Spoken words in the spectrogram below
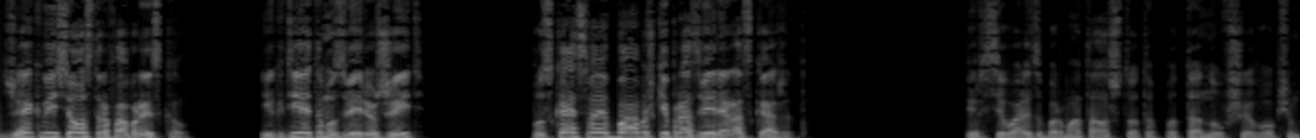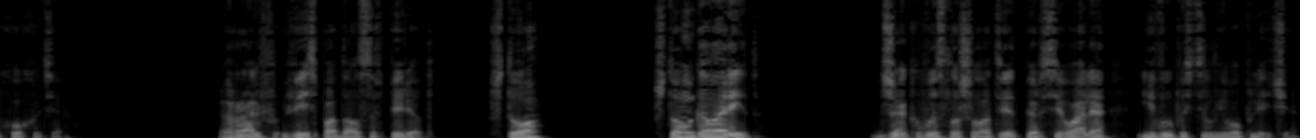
Джек весь остров обрыскал. И где этому зверю жить? Пускай своей бабушке про зверя расскажет». Персиваль забормотал что-то, потонувшее в общем хохоте. Ральф весь подался вперед. «Что? Что он говорит?» Джек выслушал ответ Персиваля и выпустил его плечи.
